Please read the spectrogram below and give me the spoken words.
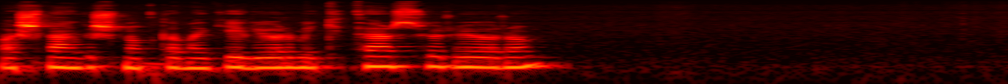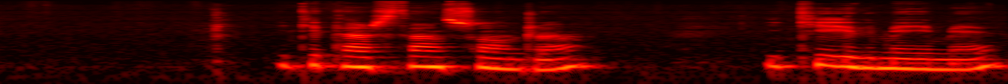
başlangıç noktama geliyorum. 2 ters örüyorum. 2 tersten sonra 2 ilmeğimi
